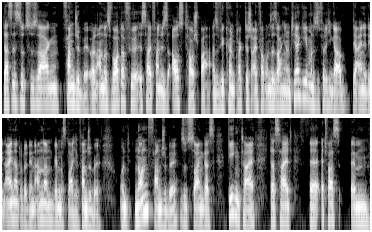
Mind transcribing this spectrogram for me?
das ist sozusagen fungible. Oder ein anderes Wort dafür ist halt fungible, ist austauschbar. Also wir können praktisch einfach unsere Sachen hin und her geben und es ist völlig egal, ob der eine den einen hat oder den anderen. Wir haben das gleiche, fungible. Und non-fungible, sozusagen das Gegenteil, das halt äh, etwas ähm,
